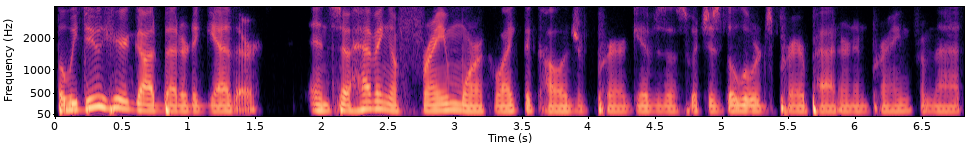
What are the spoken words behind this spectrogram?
but we do hear God better together. And so having a framework like the College of Prayer gives us, which is the Lord's Prayer pattern and praying from that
